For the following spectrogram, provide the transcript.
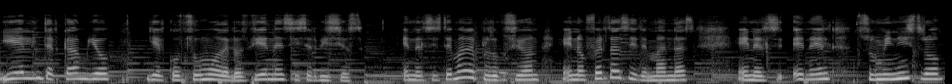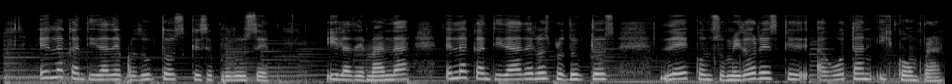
y el intercambio y el consumo de los bienes y servicios en el sistema de producción, en ofertas y demandas, en el, en el suministro es la cantidad de productos que se produce y la demanda es la cantidad de los productos de consumidores que agotan y compran.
